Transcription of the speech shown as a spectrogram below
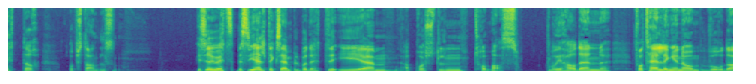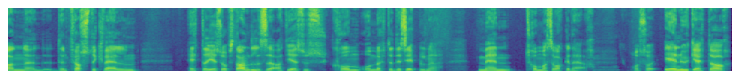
etter oppstandelsen. Vi ser jo et spesielt eksempel på dette i um, apostelen Thomas, hvor vi har den fortellingen om hvordan eh, den første kvelden etter Jesu oppstandelse at Jesus kom og møtte disiplene, men Thomas var ikke der. Og så en uke etter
